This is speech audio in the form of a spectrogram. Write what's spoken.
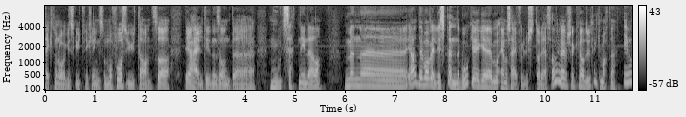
teknologisk utvikling som må få oss ut av den. Så det er hele tiden en sånn eh, motsetning der, da. Men eh, ja, det var en veldig spennende bok. Jeg, jeg, må, si jeg får lyst til å lese den. Hva du tenker, Marte? Jo,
